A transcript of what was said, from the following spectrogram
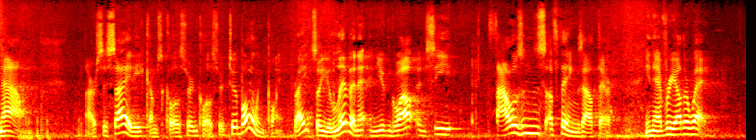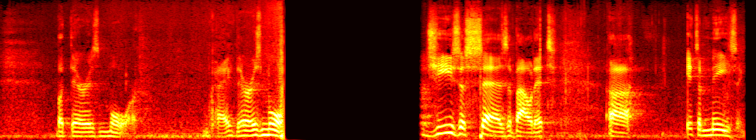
Now, our society comes closer and closer to a boiling point, right? So you live in it and you can go out and see thousands of things out there in every other way. But there is more. Okay, there is more. Jesus says about it, uh, it's amazing.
